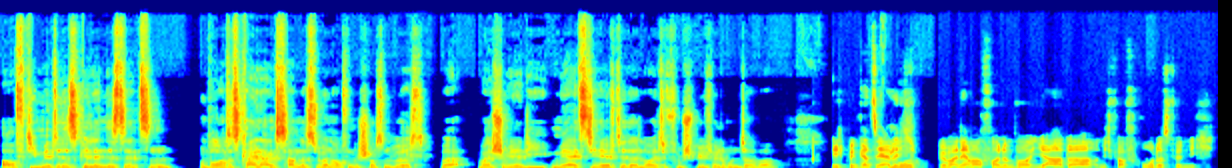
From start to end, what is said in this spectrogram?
auf die Mitte des Geländes setzen und brauchtest keine Angst haben, dass du über den Haufen geschossen wirst, weil, weil schon wieder die mehr als die Hälfte der Leute vom Spielfeld runter war. Ich bin ganz ehrlich, Oh. wir waren ja mal vor einem Jahr da und ich war froh, dass wir nicht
